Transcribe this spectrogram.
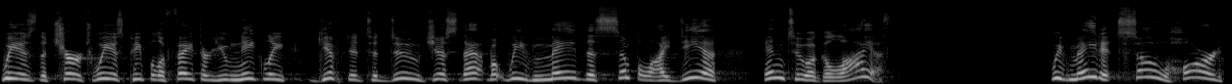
We, as the church, we, as people of faith, are uniquely gifted to do just that, but we've made this simple idea into a Goliath. We've made it so hard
